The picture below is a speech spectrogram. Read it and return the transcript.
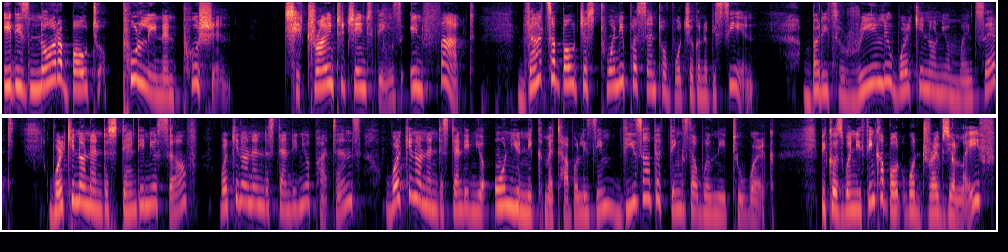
it is not about pulling and pushing, trying to change things. In fact, that's about just 20% of what you're going to be seeing but it's really working on your mindset, working on understanding yourself, working on understanding your patterns, working on understanding your own unique metabolism. These are the things that will need to work. Because when you think about what drives your life,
